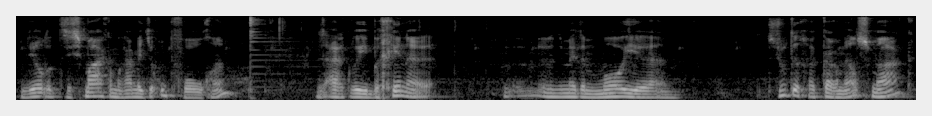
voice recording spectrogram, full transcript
wil dat die smaken elkaar een beetje opvolgen. Dus eigenlijk wil je beginnen met een mooie zoetige karamelsmaak.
